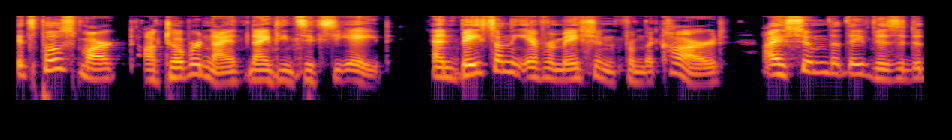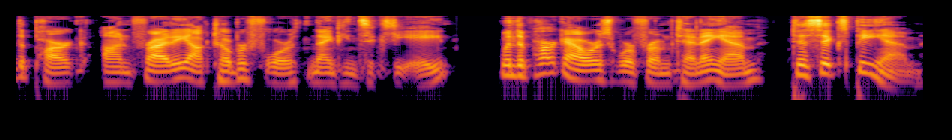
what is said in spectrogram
It's postmarked October 9, 1968, and based on the information from the card, I assume that they visited the park on Friday, October 4th, 1968, when the park hours were from 10 a.m. to 6 p.m.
